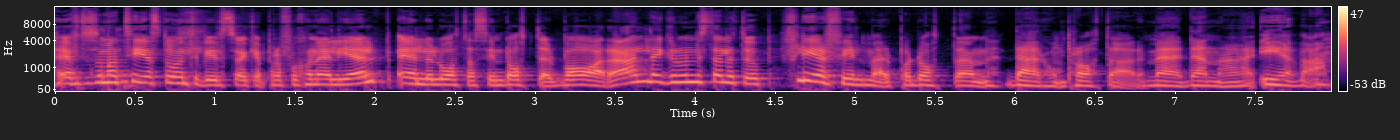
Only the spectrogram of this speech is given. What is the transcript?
Eftersom Mattias då inte vill söka professionell hjälp eller låta sin dotter vara lägger hon istället upp fler filmer på dottern där hon pratar med denna Eva.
